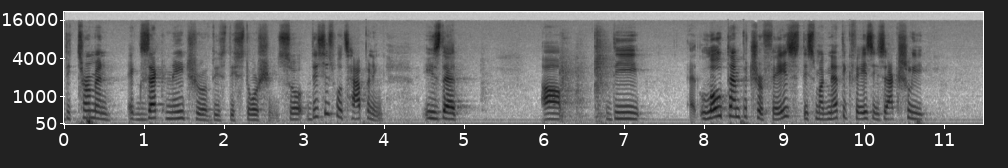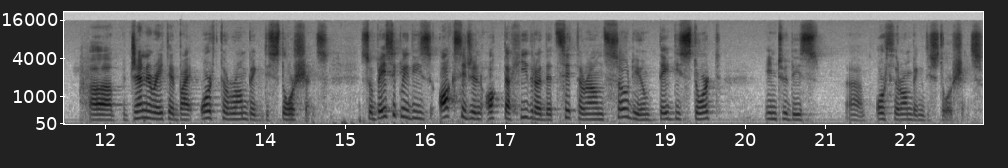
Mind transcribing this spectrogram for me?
determine exact nature of these distortions. So this is what's happening, is that uh, the at low temperature phase, this magnetic phase is actually uh, generated by orthorhombic distortions. So basically these oxygen octahedra that sit around sodium, they distort into these uh, orthorhombic distortions.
